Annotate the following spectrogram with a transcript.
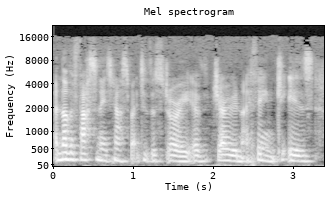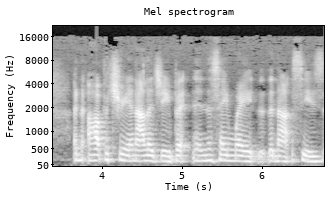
another fascinating aspect of the story of Joan, I think, is an arbitrary analogy, but in the same way that the Nazis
